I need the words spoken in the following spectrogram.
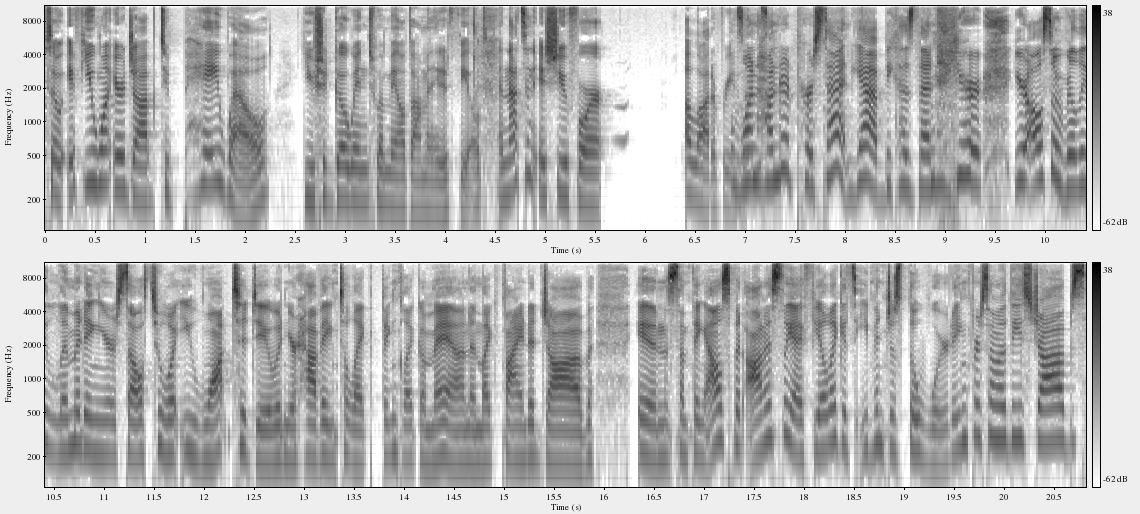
So, if you want your job to pay well, you should go into a male dominated field. And that's an issue for a lot of reasons. One hundred percent, yeah. Because then you're you're also really limiting yourself to what you want to do, and you're having to like think like a man and like find a job in something else. But honestly, I feel like it's even just the wording for some of these jobs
